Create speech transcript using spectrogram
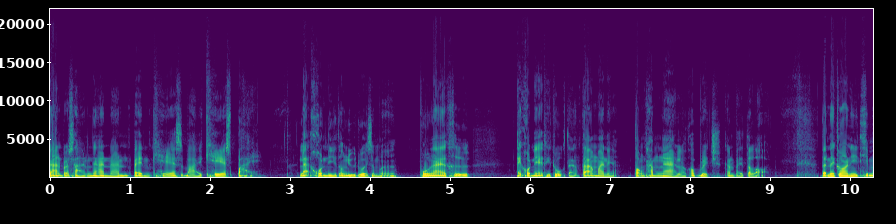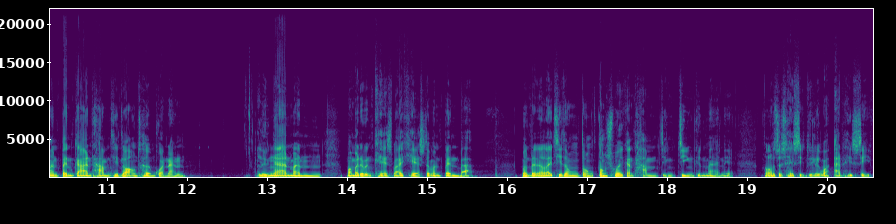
การประสานงานนั้นเป็น case by case ไป และคนนี้ต้องอยู่ด้วยเสมอพูดง่ายก็คือไอคนนี้ที่ถูกแต่งตั้งมาเนี่ย ต้องทำงานแล้วก็ bridge กันไปตลอด แต่ในกรณีที่มันเป็นการทำที่ลองเทอมกว่านั้น หรืองานมันมันไม่ได้เป็น case by case แต่มันเป็นแบบ มันเป็นอะไรที่ต้องต้องต้องช่วยกันทำจริง ๆ ขึ้นมาเนี่ยเราจะใช้สิ่งที่เรียกว่า adhesive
